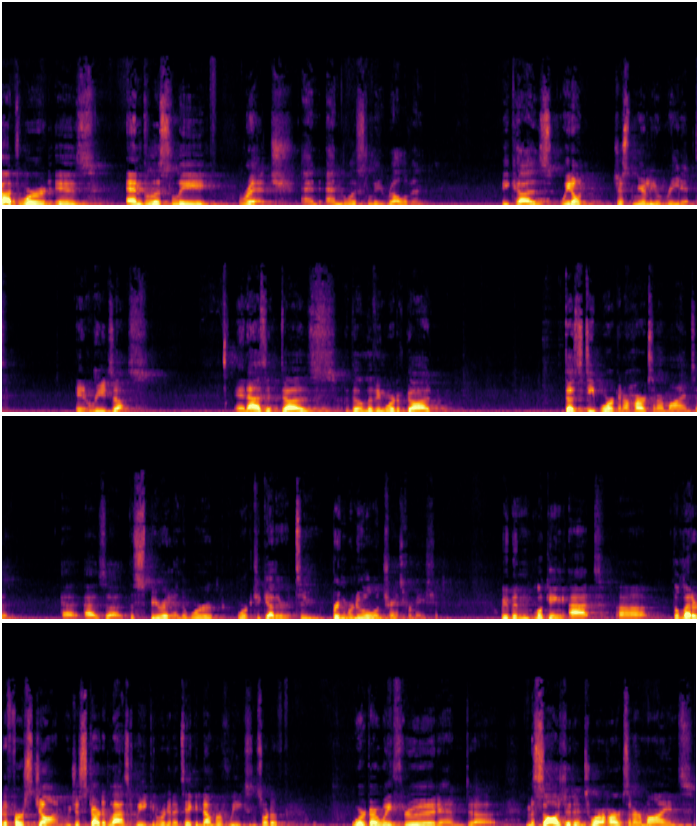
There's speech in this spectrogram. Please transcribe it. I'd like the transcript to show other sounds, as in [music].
God's Word is endlessly rich and endlessly relevant because we don't just merely read it, it reads us. And as it does, the living Word of God does deep work in our hearts and our minds, and as uh, the Spirit and the Word work together to bring renewal and transformation. We've been looking at uh, the letter to First John. We just started last week, and we're going to take a number of weeks and sort of work our way through it and uh, massage it into our hearts and our minds.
